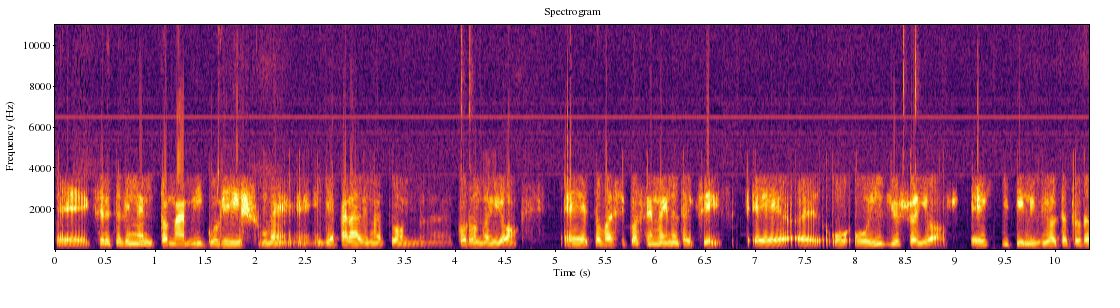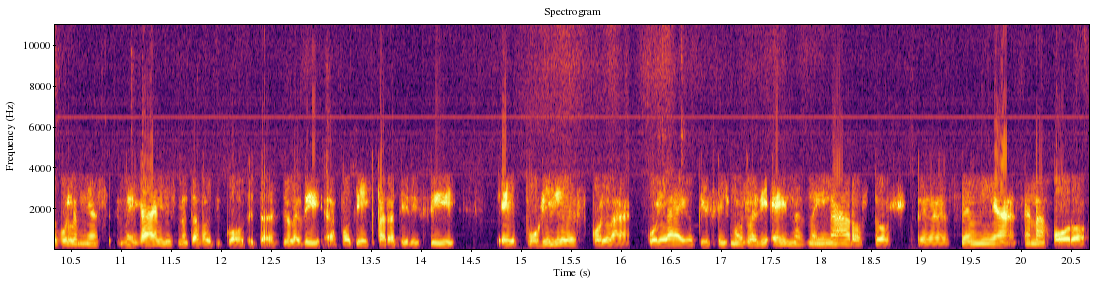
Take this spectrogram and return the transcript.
Ε, ξέρετε δεν είναι το να μην κολλήσουμε ε, για παράδειγμα τον ε, κορονοϊό. Ε, το βασικό θέμα είναι το εξής. Ε, ε, ο, ο ίδιος ο ιός έχει την ιδιότητα πρώτα απ' όλα μιας μεγάλης μεταδοτικότητας, δηλαδή από ό,τι έχει παρατηρηθεί ε, πολύ εύκολα κολλάει ο πληθυσμός. Δηλαδή, ένας να είναι άρρωστος ε, σε, μια, σε ένα χώρο,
